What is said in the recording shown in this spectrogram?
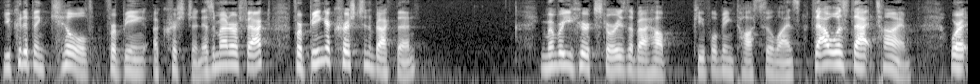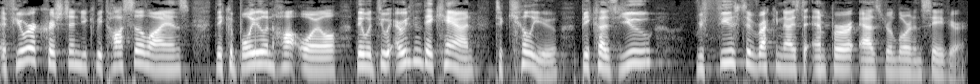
You could have been killed for being a Christian. As a matter of fact, for being a Christian back then, remember you hear stories about how people being tossed to the lions? That was that time where if you were a Christian, you could be tossed to the lions, they could boil you in hot oil, they would do everything they can to kill you because you refused to recognize the emperor as your Lord and Savior.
